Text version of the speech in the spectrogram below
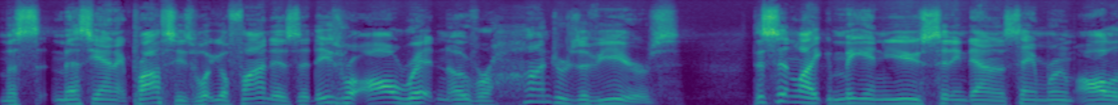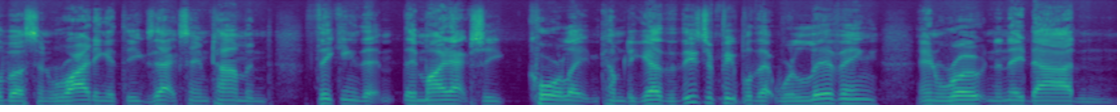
messianic prophecies, what you'll find is that these were all written over hundreds of years. This isn't like me and you sitting down in the same room, all of us, and writing at the exact same time and thinking that they might actually correlate and come together. These are people that were living and wrote, and then they died, and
